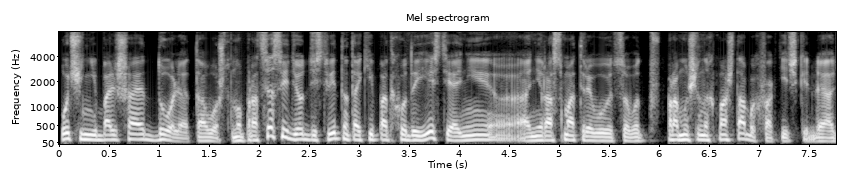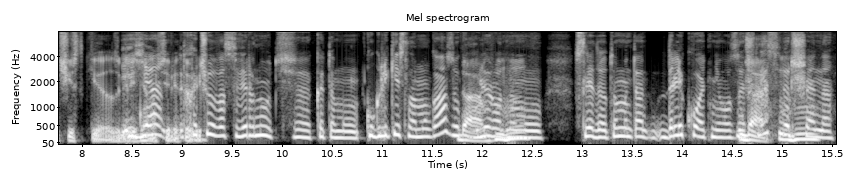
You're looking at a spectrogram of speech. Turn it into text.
очень небольшая доля того, что, но процесс идет, действительно такие подходы есть, и они, они рассматриваются вот в промышленных масштабах фактически для очистки загрязненных территорий. Я хочу вас вернуть э, к этому к углекислому газу, да. к углеродному угу. следу. А то мы там далеко от него зашли да. совершенно. Угу.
